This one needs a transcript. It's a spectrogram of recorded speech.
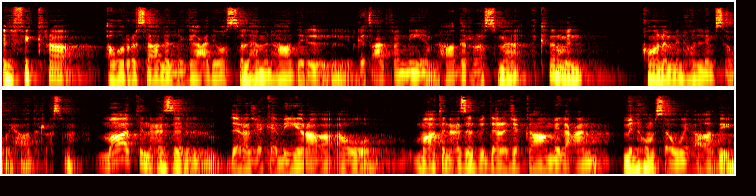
الفكرة أو الرسالة اللي قاعد يوصلها من هذه القطعة الفنية من هذه الرسمة أكثر من من هو اللي مسوي هذه الرسمة. ما تنعزل بدرجة كبيرة أو ما تنعزل بدرجة كاملة عن من هو مسوي هذه.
